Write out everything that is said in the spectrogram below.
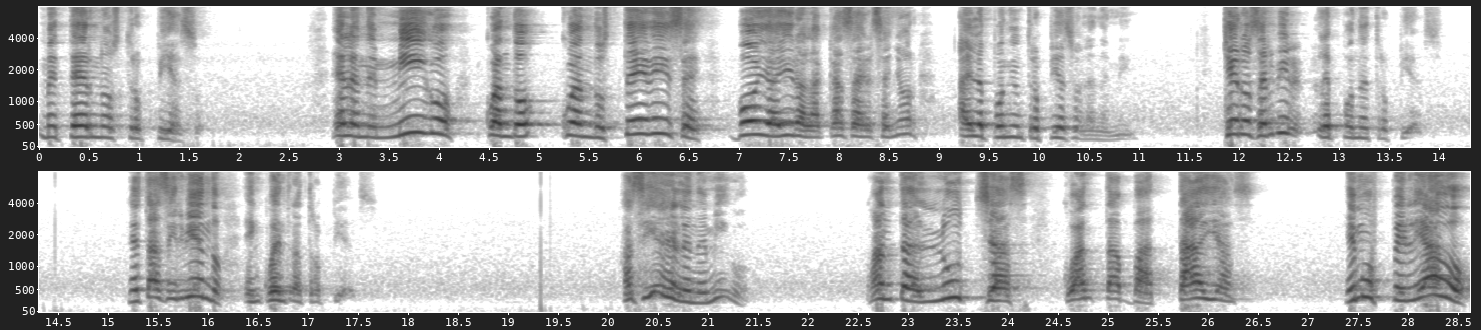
meternos tropiezos. El enemigo, cuando, cuando usted dice, voy a ir a la casa del Señor, ahí le pone un tropiezo al enemigo. Quiero servir, le pone tropiezo. Está sirviendo, encuentra tropiezo. Así es el enemigo. Cuántas luchas, cuántas batallas hemos peleado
